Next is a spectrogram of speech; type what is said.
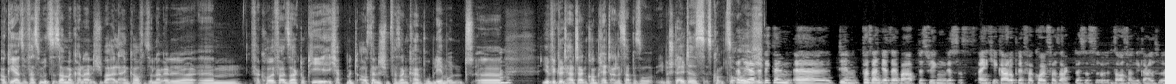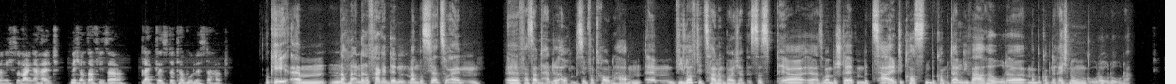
Okay, also fassen wir zusammen, man kann eigentlich überall einkaufen, solange der ähm, Verkäufer sagt, okay, ich habe mit ausländischem Versand kein Problem und äh, mhm ihr wickelt halt dann komplett alles ab. Also ihr bestellt es, es kommt zu also euch. Ja, wir wickeln äh, den Versand ja selber ab. Deswegen das ist eigentlich egal, ob der Verkäufer sagt, dass es ins Ausland egal ist oder nicht, solange er halt nicht uns auf dieser Blackliste, Tabuliste hat. Okay, ähm, noch eine andere Frage, denn man muss ja zu einem äh, Versandhandel auch ein bisschen Vertrauen haben. Ähm, wie mhm. läuft die Zahlung bei euch ab? Ist das per, äh, also man bestellt, man bezahlt die Kosten, bekommt dann die Ware oder man bekommt eine Rechnung oder oder oder?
